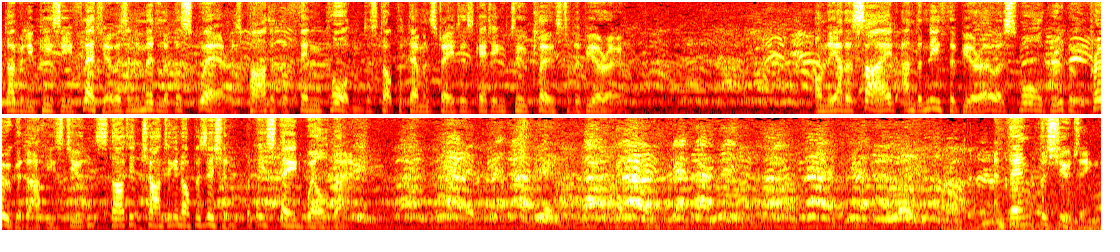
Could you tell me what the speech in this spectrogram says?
WPC Fletcher was in the middle of the square as part of the thin cordon to stop the demonstrators getting too close to the bureau. On the other side, underneath the bureau, a small group of pro-Gaddafi students started chanting in opposition, but they stayed well back. And then the shooting.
